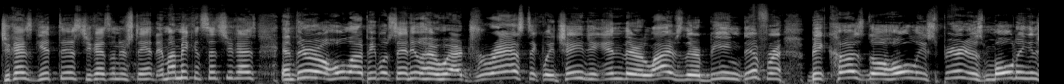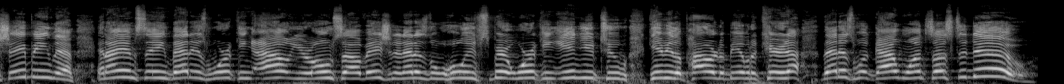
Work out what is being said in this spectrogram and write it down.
Do you guys get this? Do you guys understand? Am I making sense to you guys? And there are a whole lot of people at Sandhill who are drastically changing in their lives. They're being different because the Holy Spirit is molding and shaping them. And I am saying that is working out your own salvation, and that is the Holy Spirit working in you to give you the power to be able to carry it out. That is what God wants us to do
